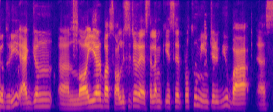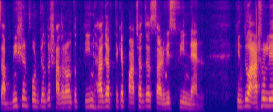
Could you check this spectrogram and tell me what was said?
চৌধুরী একজন লয়ার বা সলিসিটর এসএলএম কেসের প্রথম ইন্টারভিউ বা সাবমিশন পর্যন্ত সাধারণত তিন হাজার থেকে পাঁচ হাজার সার্ভিস ফি নেন। কিন্তু আসলে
